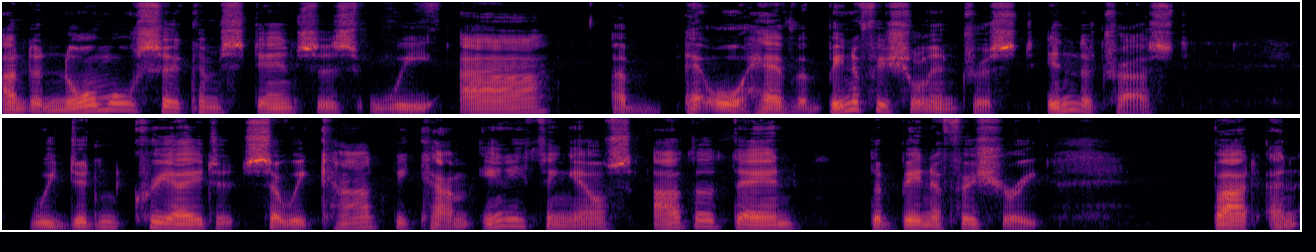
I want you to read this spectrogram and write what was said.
Under normal circumstances, we are a, or have a beneficial interest in the trust. We didn't create it, so we can't become anything else other than the beneficiary. But an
